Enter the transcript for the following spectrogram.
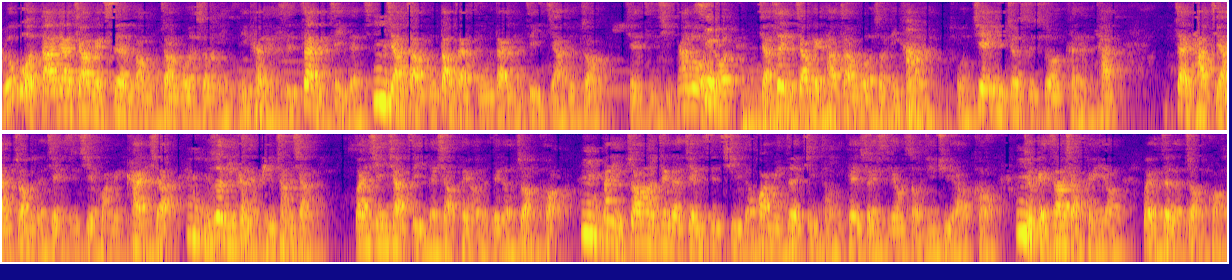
如果大家交给私人保姆照顾的时候，你你可能是在你自己的家照顾，到宅服务单你自己家就装监视器。那如果说假设你交给他照顾的时候，你可能我建议就是说，可能他在他家装个监视器的画面看一下，比如说你可能平常想关心一下自己的小朋友的这个状况，嗯，那你装了这个监视器的画面，这个镜头你可以随时用手机去遥控，就可以知道小朋友会有这个状况。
